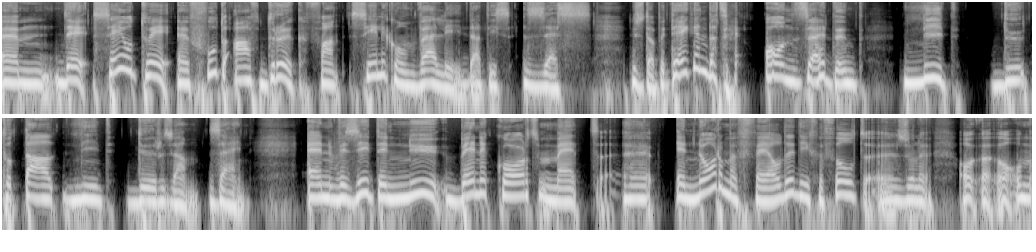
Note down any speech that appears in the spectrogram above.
Um, de CO2-voetafdruk van Silicon Valley, dat is 6. Dus dat betekent dat ze ontzettend niet, totaal niet duurzaam zijn. En we zitten nu binnenkort met uh, enorme velden die gevuld uh, zullen, om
